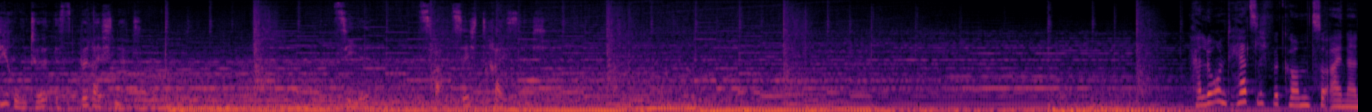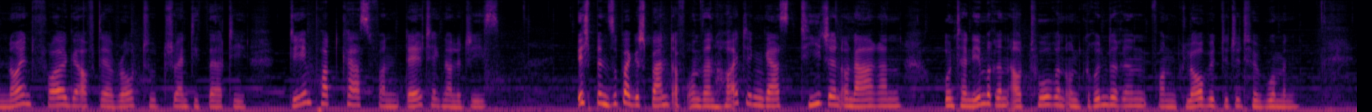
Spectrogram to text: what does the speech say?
Die Route ist berechnet. Ziel 2030. Hallo und herzlich willkommen zu einer neuen Folge auf der Road to 2030, dem Podcast von Dell Technologies. Ich bin super gespannt auf unseren heutigen Gast Tijen Onaran, Unternehmerin, Autorin und Gründerin von Global Digital Woman.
